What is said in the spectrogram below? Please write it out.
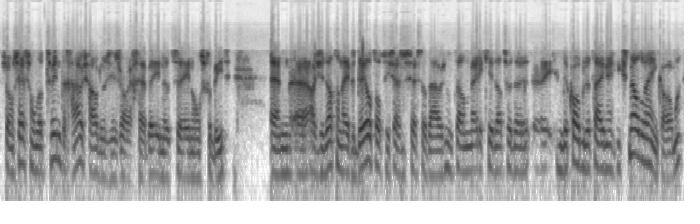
zo'n 620 huishoudens in zorg hebben in, het, in ons gebied. En uh, als je dat dan even deelt op die 66.000, dan merk je dat we er uh, in de komende tijd denk ik snel doorheen komen.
